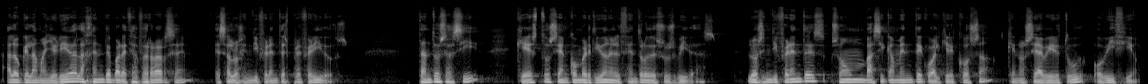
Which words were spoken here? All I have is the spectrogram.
A lo que la mayoría de la gente parece aferrarse es a los indiferentes preferidos. Tanto es así que estos se han convertido en el centro de sus vidas. Los indiferentes son básicamente cualquier cosa que no sea virtud o vicio,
